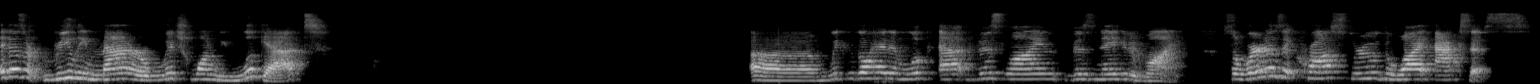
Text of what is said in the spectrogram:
It doesn't really matter which one we look at. Um, we can go ahead and look at this line, this negative line. So where does it cross through the y-axis?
